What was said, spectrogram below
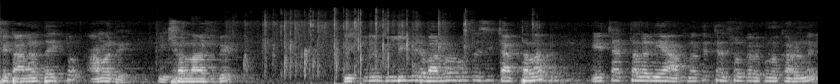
সেটা আনার দায়িত্ব আমাদের, ইনশাল্লাহ আসবে। স্কুলের বিল্ডিং যেটা বারবার বলতেছি, চারতলা। এই চারতলা নিয়ে আপনাদের টেনশন করার কোনো কারণ নেই।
